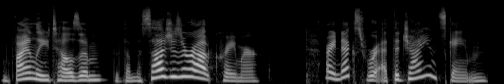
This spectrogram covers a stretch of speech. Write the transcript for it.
And finally, he tells him that the massages are out, Kramer. All right, next we're at the Giants game.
